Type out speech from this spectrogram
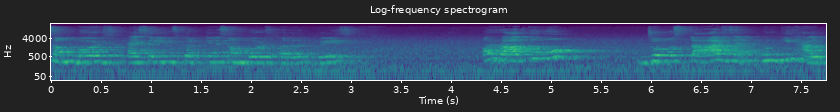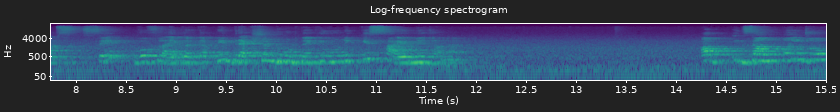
सम बर्ड्स ऐसा यूज़ करते हैं सम बर्ड्स अदर वेज और रात को वो, जो स्टार्स हैं, उनकी हेल्प से वो फ्लाई करते हैं अपनी डायरेक्शन ढूंढते हैं कि उन्होंने किस साइड में जाना है अब एग्ज़ाम्पल जो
